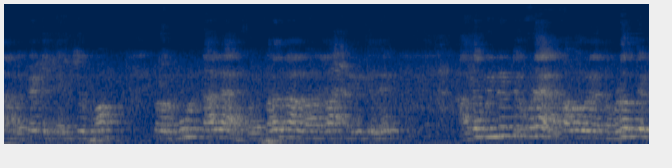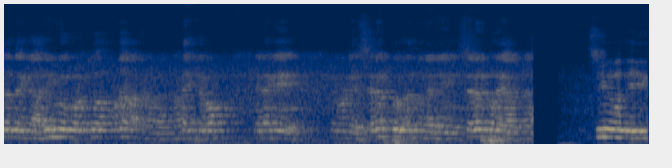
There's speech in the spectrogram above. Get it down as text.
நம்ம கேட்டு தெரிஞ்சுப்போம் இப்போ ஒரு மூணு நாள்ல ஒரு பிறந்தநாள் நாள்லாம் இருக்குது அதை முன்னிட்டு கூட அவங்க இந்த உணவு அறிமுகப்படுத்துவதாக கூட நாங்கள் நினைக்கிறோம் எனவே என்னுடைய சிறப்பு விருந்தினரை சிறப்புரையாக சுய உதவி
